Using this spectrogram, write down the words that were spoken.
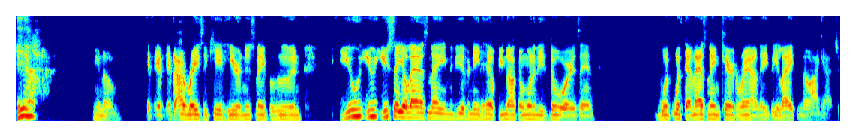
yeah, you know, if if if I raised a kid here in this neighborhood you you you say your last name if you ever need help. You knock on one of these doors, and with with that last name carried around, they'd be like, "No, I got you.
